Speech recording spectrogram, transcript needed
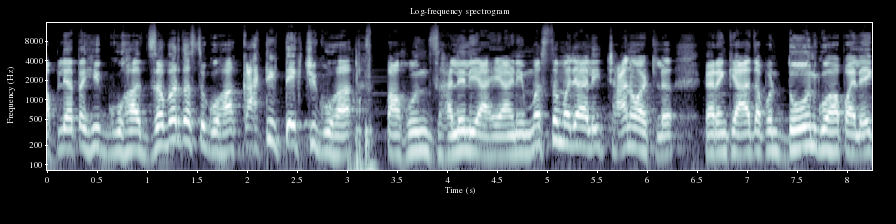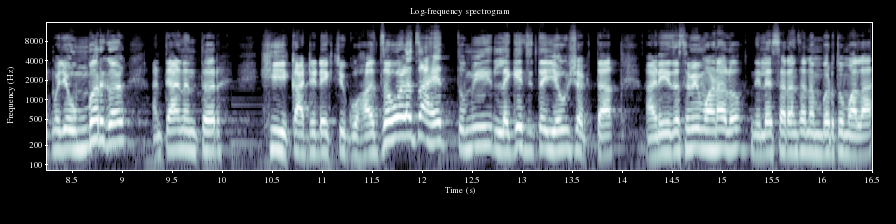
आपली आता ही गुहा जबरदस्त गुहा काठी टेकची गुहा पाहून झालेली आहे आणि मस्त मजा आली छान वाटलं. कारण की आज आपण दोन गुहा पाहिल्या एक म्हणजे उंबरगड आणि त्यानंतर ही काटीटेकची गुहा. जवळच आहेत तुम्ही लगेच इथं येऊ शकता. आणि जसं मी म्हणालो निलेश सरांचा नंबर तुम्हाला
